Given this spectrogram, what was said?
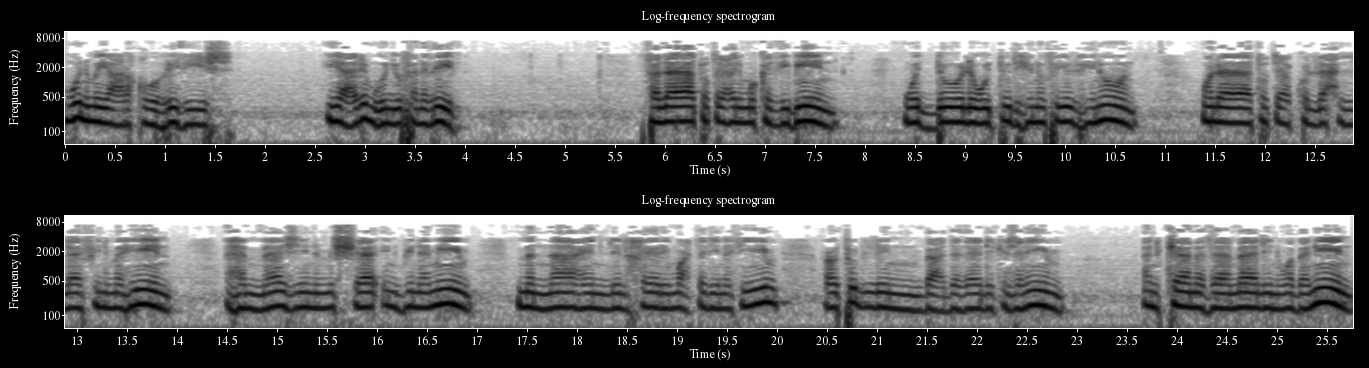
وين ما يعرق بريديش يعلم وين يفن بريد. فلا تطع المكذبين والدول وتدهن فيدهنون ولا تطع كل حلاف مهين. هماج مشاء بنميم مناع للخير معتد نثيم عتل بعد ذلك زنيم أن كان ذا مال وبنين.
